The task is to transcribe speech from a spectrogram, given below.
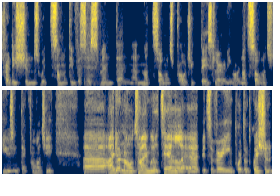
traditions with summative assessment and, and not so much project based learning or not so much using technology uh, I don't know. Time will tell. Uh, it's a very important question.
